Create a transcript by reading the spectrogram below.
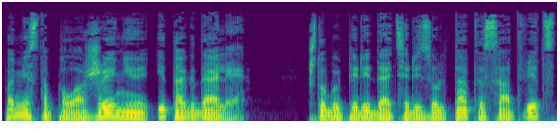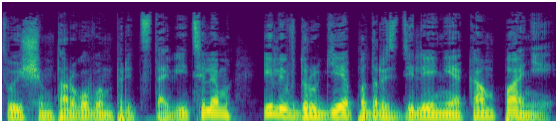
по местоположению и так далее, чтобы передать результаты соответствующим торговым представителям или в другие подразделения компании,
